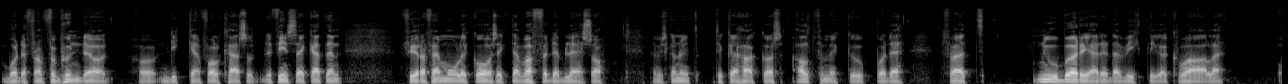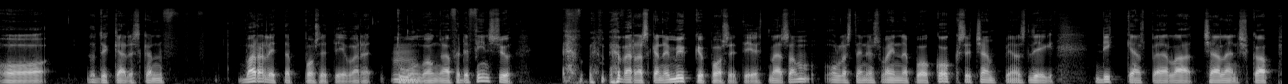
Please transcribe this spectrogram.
både från förbundet och, och Dicken-folk här, så det finns säkert en fyra, fem olika åsikter varför det blev så. Men vi ska nog inte, tycka haka oss allt för mycket upp på det, för att nu börjar det där viktiga kvalet och då tycker jag det ska vara lite positivare tongångar, för det finns ju överraskande mycket positivt, men som Olle Stenius var inne på, Cox i Champions League, Dicken spelar Challenge Cup,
